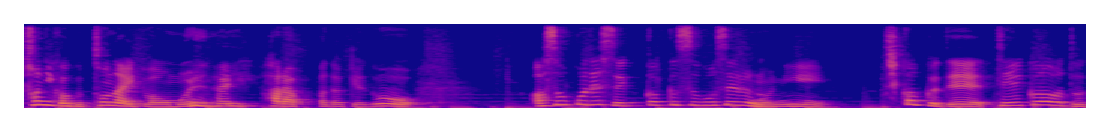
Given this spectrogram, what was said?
とにかく都内とは思えない原っぱだけどあそこでせっかく過ごせるのに近くでテイクアウト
